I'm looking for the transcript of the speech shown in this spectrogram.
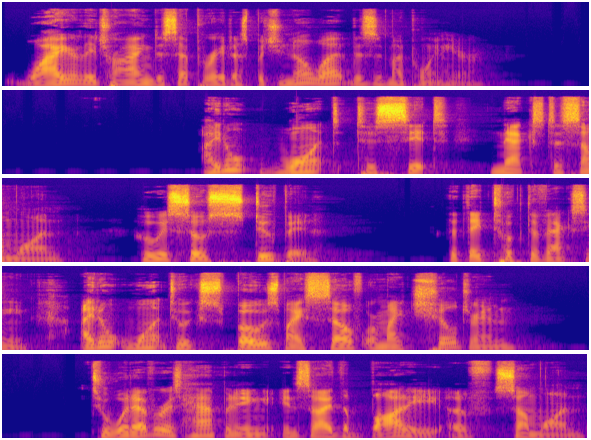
why are they trying to separate us?" But you know what? This is my point here. I don't want to sit next to someone who is so stupid that they took the vaccine. I don't want to expose myself or my children to whatever is happening inside the body of someone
